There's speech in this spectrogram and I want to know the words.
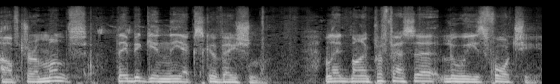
After a month, they begin the excavation, led by Professor Luiz Forti.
